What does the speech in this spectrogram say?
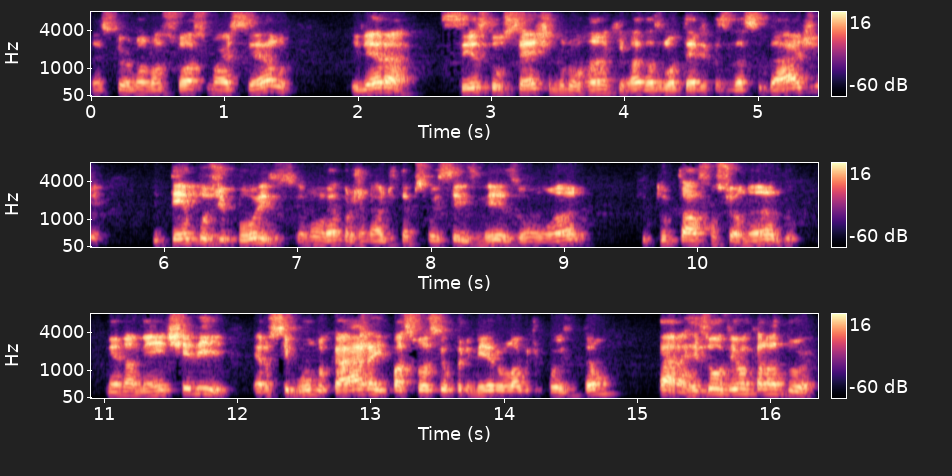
né, se tornou nosso sócio, Marcelo, ele era sexto ou sétimo no ranking lá das lotéricas da cidade, e tempos depois, eu não lembro a janela de tempo se foi seis meses ou um ano, que tudo estava funcionando plenamente, ele era o segundo cara e passou a ser o primeiro logo depois. Então, cara, resolveu aquela dor,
